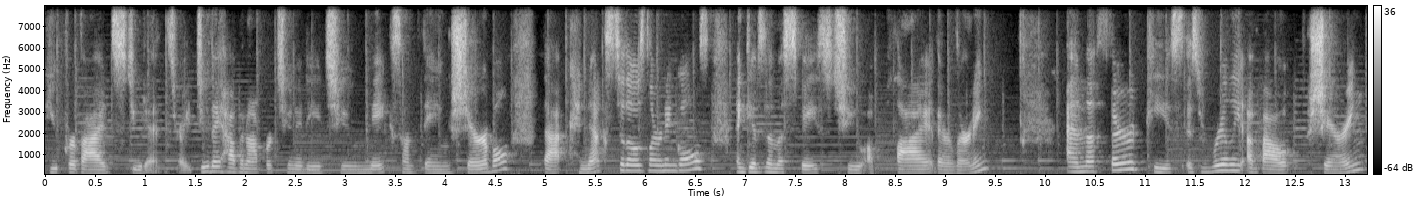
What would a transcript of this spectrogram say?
you provide students, right? Do they have an opportunity to make something shareable that connects to those learning goals and gives them a space to apply their learning? And the third piece is really about sharing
